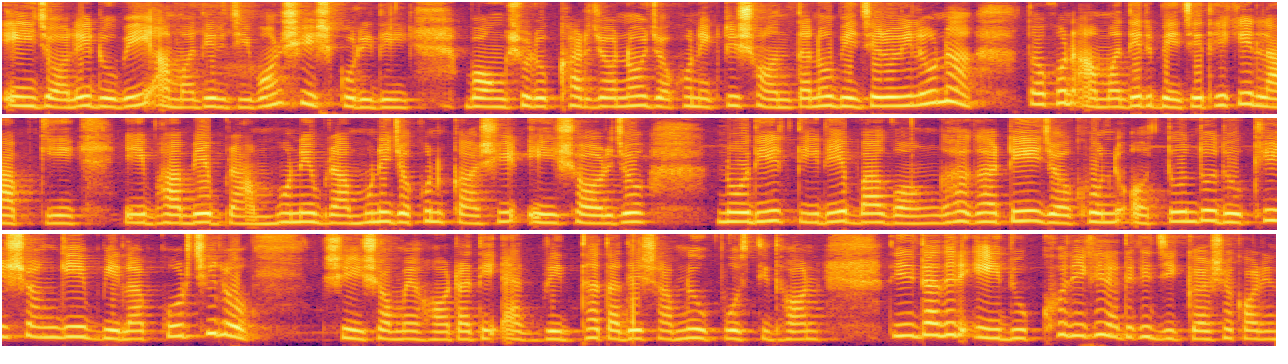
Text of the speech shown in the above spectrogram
এই জলে ডুবেই আমাদের জীবন শেষ করে দিই। বংশরক্ষার জন্য যখন একটি সন্তানও বেঁচে রইল না, তখন আমাদের বেঁচে থেকে লাভ কী? এইভাবে ব্রাহ্মণে ব্রাহ্মণে যখন কাশীর এই সর্য নদীর তীরে বা গঙ্গা ঘাটে যখন অত্যন্ত দুঃখের সঙ্গে বিলাপ করছিল সেই সময় হঠাৎই এক বৃদ্ধা তাদের সামনে উপস্থিত হন। তিনি তাদের এই দুঃখ দেখে তাদেরকে জিজ্ঞাসা করেন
